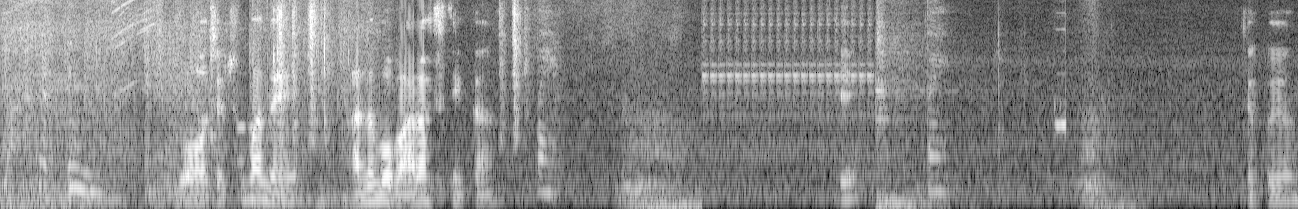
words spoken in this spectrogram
뭐 어제 초반에 아는 법 알았으니까 네. 오케이 네. 됐고요.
